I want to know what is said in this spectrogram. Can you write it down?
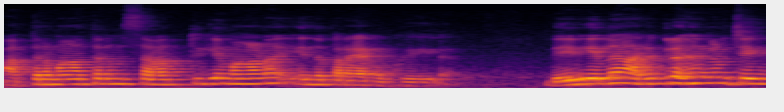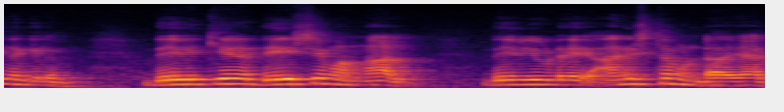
അത്രമാത്രം സാത്വികമാണ് എന്ന് പറയാൻ ഒക്കുകയില്ല. ദേവി എല്ലാ അനുഗ്രഹങ്ങളും ചെയ്യുന്നെങ്കിലും ദേവിക്ക് ദേഷ്യം വന്നാൽ ദേവിയുടെ അനിഷ്ടമുണ്ടായാൽ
